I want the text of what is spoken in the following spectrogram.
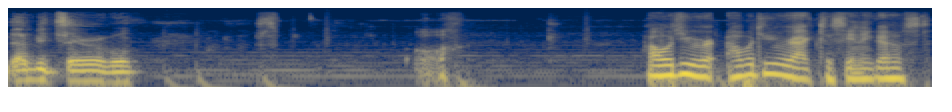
That'd be terrible. Oh. How would you re- How would you react to seeing a ghost?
